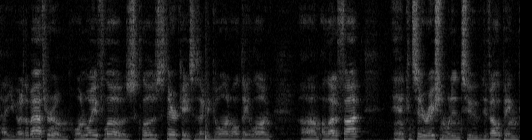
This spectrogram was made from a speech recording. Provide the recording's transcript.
how you go to the bathroom, one way flows, closed staircases. I could go on all day long. Um, a lot of thought and consideration went into developing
